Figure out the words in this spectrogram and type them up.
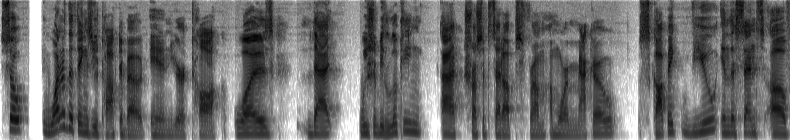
So, one of the things you talked about in your talk was that we should be looking at trusted setups from a more macroscopic view in the sense of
